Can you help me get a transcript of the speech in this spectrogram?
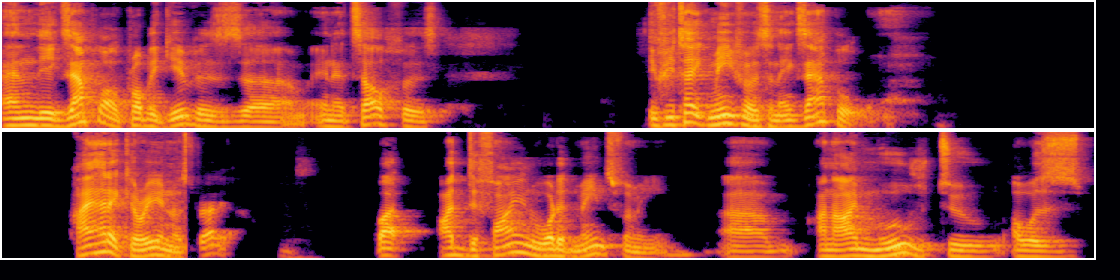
And the example I'll probably give is um, in itself is if you take me as an example, I had a career in Australia, but I defined what it means for me. Um, and I moved to, I was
